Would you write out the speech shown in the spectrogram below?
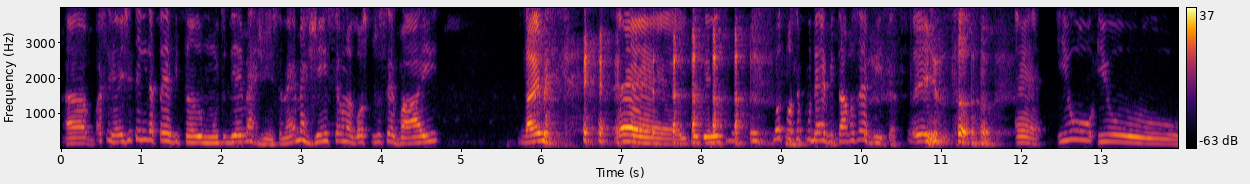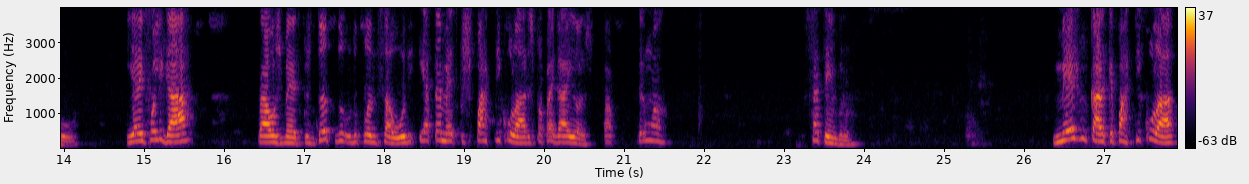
Uh, assim, a gente ainda está evitando muito de emergência. Né? Emergência é um negócio que você vai na emergência. É, entendeu? Você puder evitar, você evita. Isso. É, e o. E, o, e aí foi ligar para os médicos, tanto do, do, plano de saúde e até médicos particulares, para pegar aí, ó. Tem uma. Setembro. Mesmo cara que é particular,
